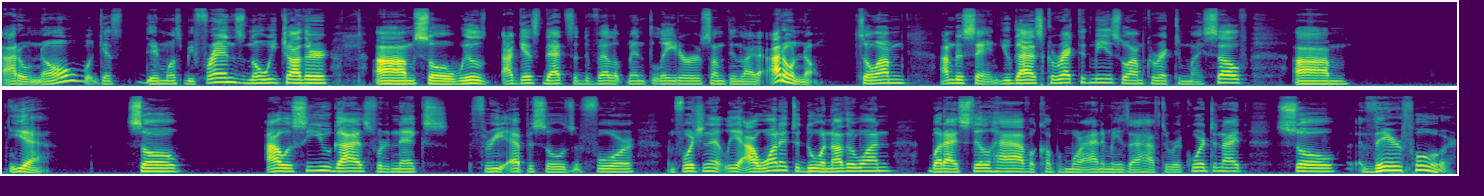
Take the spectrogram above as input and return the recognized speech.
I don't know. I guess they must be friends, know each other. Um, so we'll I guess that's a development later or something like that. I don't know. So I'm I'm just saying you guys corrected me, so I'm correcting myself. Um yeah. So I will see you guys for the next three episodes or four. Unfortunately, I wanted to do another one but I still have a couple more animes I have to record tonight. So, therefore,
